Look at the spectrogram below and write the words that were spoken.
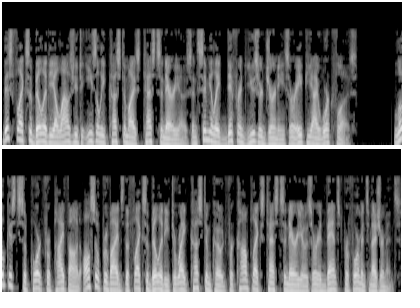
This flexibility allows you to easily customize test scenarios and simulate different user journeys or API workflows. Locust's support for Python also provides the flexibility to write custom code for complex test scenarios or advanced performance measurements.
